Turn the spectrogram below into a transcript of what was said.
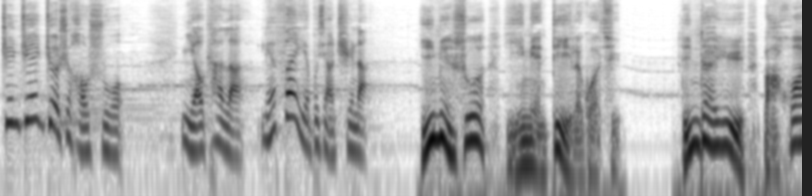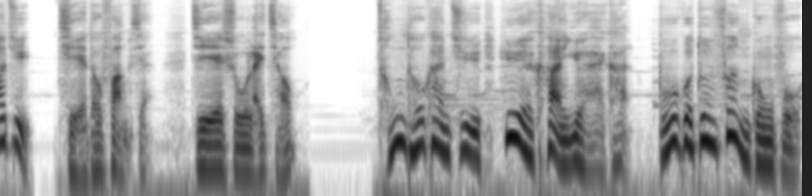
真真，这是好书。”你要看了，连饭也不想吃呢。一面说，一面递了过去。林黛玉把花具且都放下，接书来瞧。从头看去，越看越爱看。不过顿饭功夫，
